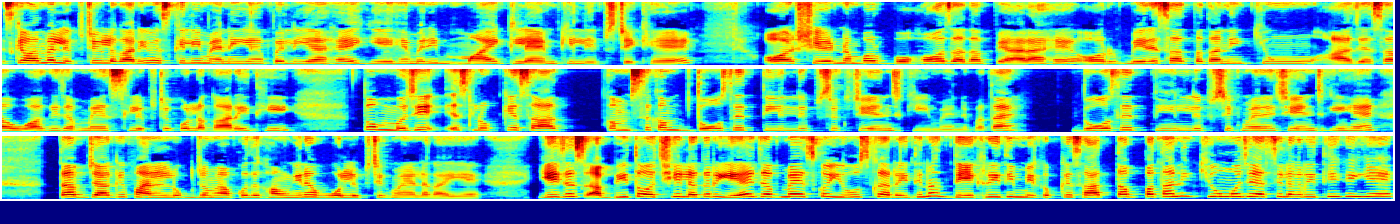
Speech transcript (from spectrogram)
इसके बाद मैं लिपस्टिक लगा रही हूँ, इसके लिए मैंने यहाँ पर लिया है, ये है मेरी माई ग्लैम की लिपस्टिक है और शेड नंबर बहुत ज़्यादा प्यारा है और मेरे साथ पता नहीं क्यों आज ऐसा हुआ कि जब मैं इस लिपस्टिक को लगा रही थी तो मुझे इस लुक के साथ कम से कम दो से तीन लिपस्टिक चेंज की मैंने, पता है? दो से तीन लिपस्टिक मैंने चेंज की हैं, तब जाके फाइनल लुक जो मैं आपको दिखाऊँगी ना, वो लिपस्टिक मैंने लगाई है। ये जस्ट अभी तो अच्छी लग रही है, जब मैं इसको यूज़ कर रही थी ना, देख रही थी मेकअप के साथ, तब पता नहीं क्यों मुझे ऐसी लग रही थी कि ये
